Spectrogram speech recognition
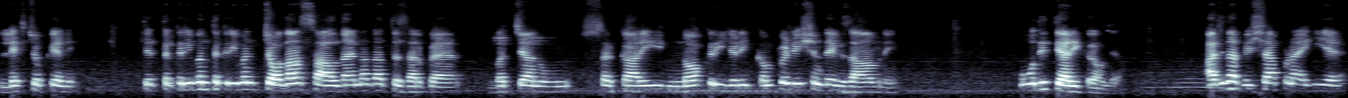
ਲਿਖ ਚੁੱਕੇ ਨੇ ਤੇ ਤਕਰੀਬਨ ਤਕਰੀਬਨ 14 ਸਾਲ ਦਾ ਇਹਨਾਂ ਦਾ ਤਜਰਬਾ ਹੈ ਬੱਚਿਆਂ ਨੂੰ ਸਰਕਾਰੀ ਨੌਕਰੀ ਜਿਹੜੀ ਕੰਪੀਟੀਸ਼ਨ ਦੇ ਐਗਜ਼ਾਮ ਨੇ ਉਹਦੀ ਤਿਆਰੀ ਕਰਾਉਂਦੇ ਆ। ਅੱਜ ਦਾ ਵਿਸ਼ਾ ਆਪਣਾ ਇਹੀ ਹੈ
